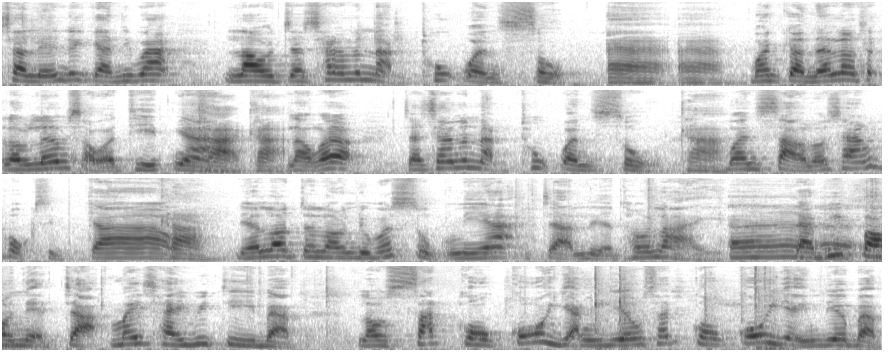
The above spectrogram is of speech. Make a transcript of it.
เชลเลนด้วยกันที่ว่าเราจะชั่งน้ำหนักทุกวันศุกร์อ่าอ่าวันก่อนนั้นเราเราเริ่มเสาร์อาทิตย์ไงค่ะค่ะเราก็ จะชั่งน้ำหนักทุกวันศุกร์ค่ะวันเสาร์เราชั่ง ค่ะ69 เดี๋ยวเราจะลองดูว่าศุกร์เนี้ยจะเหลือเท่าไหร่ อ่า แต่พี่ปองเนี่ยจะไม่ใช้วิธีแบบ เราซัดโกโก้อย่างเดียวซัดโกโก้อย่างเดียวแบบ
